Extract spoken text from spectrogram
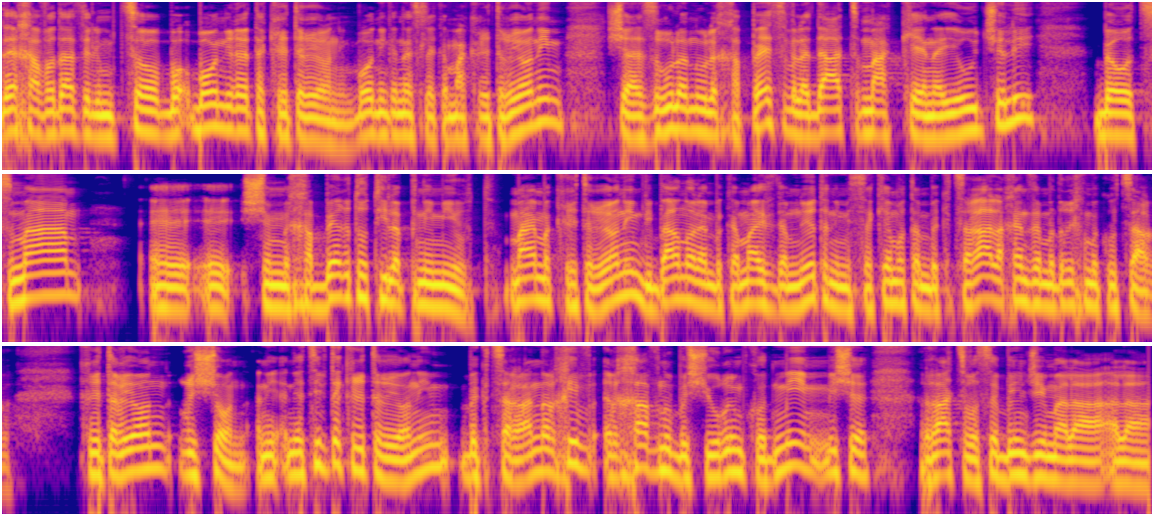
דרך העבודה זה למצוא, בואו בוא נראה את הקריטריונים, בואו ניכנס לכמה קריטריונים שיעזרו לנו לחפש ולדעת מה כן הייעוד שלי בעוצמה שמחברת אותי לפנימיות. מהם הקריטריונים? דיברנו עליהם בכמה הזדמנויות, אני מסכם אותם בקצרה, לכן זה מדריך מקוצר. קריטריון ראשון, אני, אני אציב את הקריטריונים בקצרה, נרחיב, הרחבנו בשיעורים קודמים, מי שרץ ועושה בינג'ים על, ה, על, ה,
